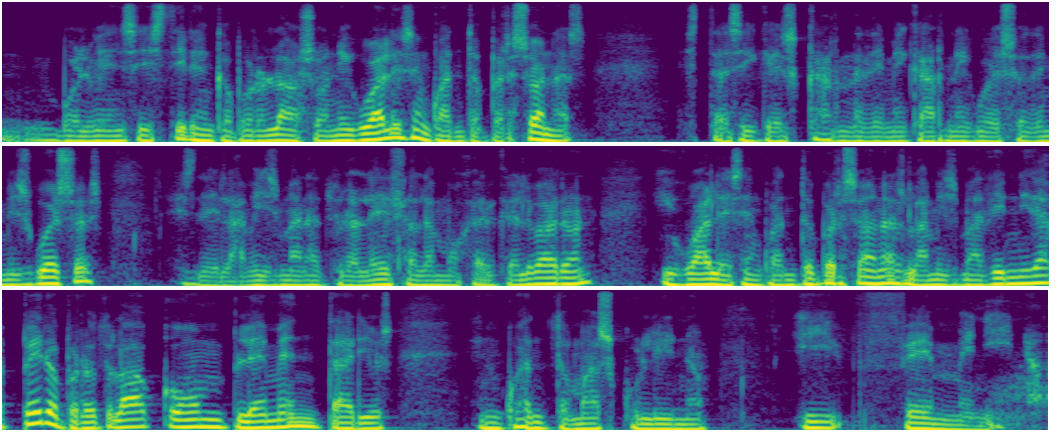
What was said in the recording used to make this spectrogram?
vuelve a insistir en que por un lado son iguales en cuanto a personas. Esta sí que es carne de mi carne y hueso de mis huesos, es de la misma naturaleza la mujer que el varón, iguales en cuanto a personas, la misma dignidad, pero por otro lado complementarios en cuanto masculino y femenino.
